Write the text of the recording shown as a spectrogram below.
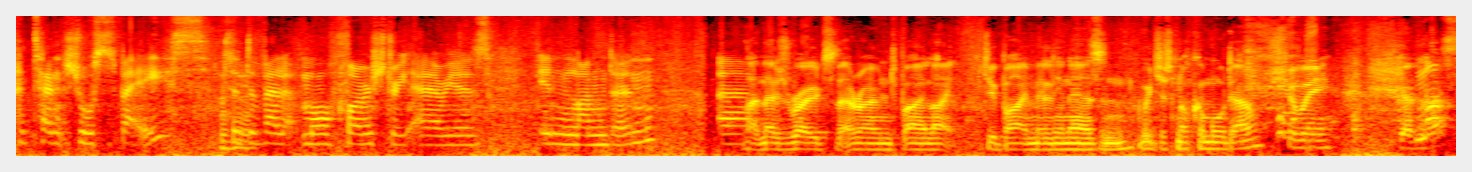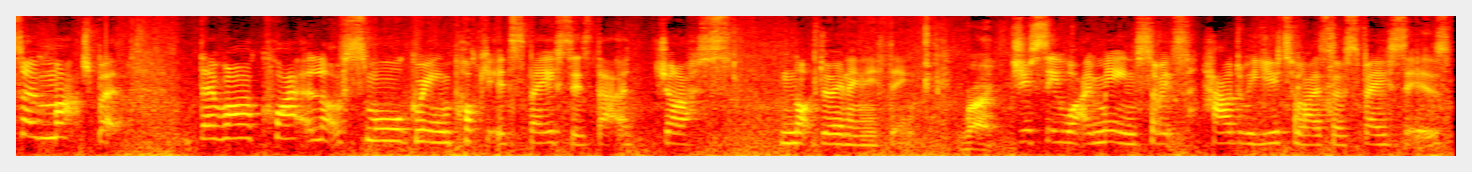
potential space to Mhm. develop more forestry areas in London. Uh, like those roads that are owned by like Dubai millionaires and we just knock them all down? Should we Not that? so much, but there are quite a lot of small green pocketed spaces that are just not doing anything. Right. Do you see what I mean? So it's how do we utilise those spaces?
